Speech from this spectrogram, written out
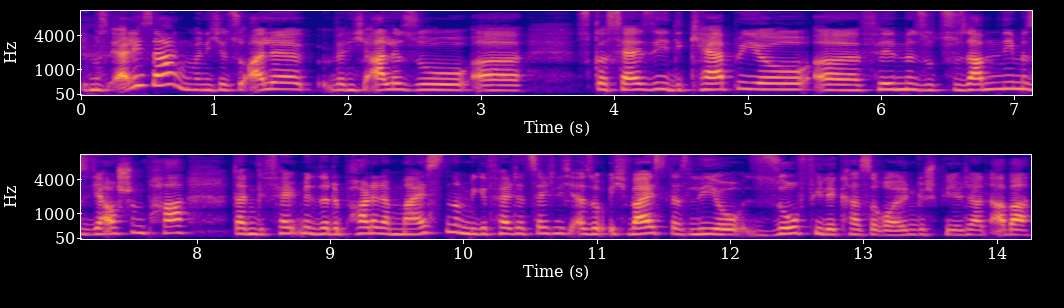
Ich muss ehrlich sagen, wenn ich jetzt so alle, wenn ich alle so äh, Scorsese, DiCaprio äh, Filme so zusammennehme, sind ja auch schon ein paar, dann gefällt mir The Departed am meisten und mir gefällt tatsächlich, also ich weiß, dass Leo so viele krasse Rollen gespielt hat, aber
